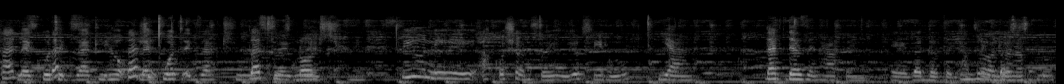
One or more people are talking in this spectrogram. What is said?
That's, Like what exactly? How? Like is- what exact rules? that is not hiyo ni a question for you hiyo si rule Yeah, that doesn't happen. Yeah, that doesn't happen watu but- wana float.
